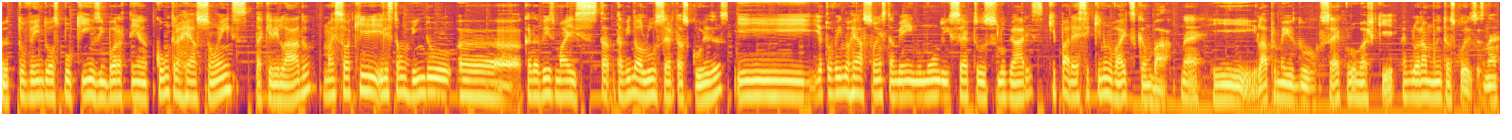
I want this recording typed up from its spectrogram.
eu tô vendo aos pouquinhos, embora tenha contra-reações daquele lado, mas só que eles estão vindo uh, cada vez mais. Tá, tá, vindo à luz certas coisas e, eu tô vendo reações também no mundo em certos lugares que parece que não vai né? E lá pro meio do século, acho que vai melhorar muito as coisas, né?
